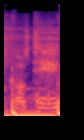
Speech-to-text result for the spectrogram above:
cost 10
